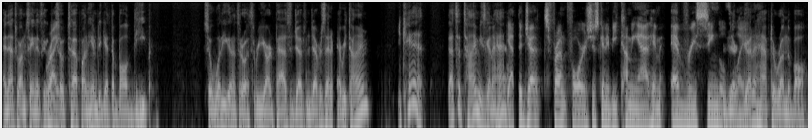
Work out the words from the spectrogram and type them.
and that's why I'm saying it's going Right. to be so tough on him to get the ball deep. So, what are you going to throw a three yard pass to Jefferson Jefferson every time? You can't. That's a time he's going to have. Yeah, the Jets front four is just going to be coming at him every single They're play. going to have to run the ball,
